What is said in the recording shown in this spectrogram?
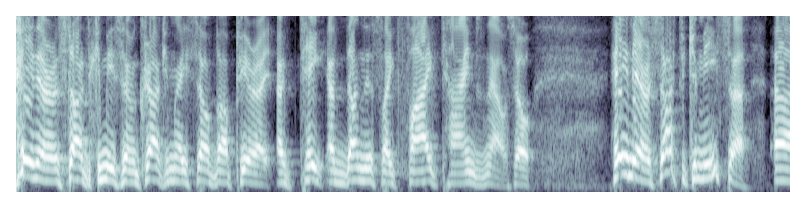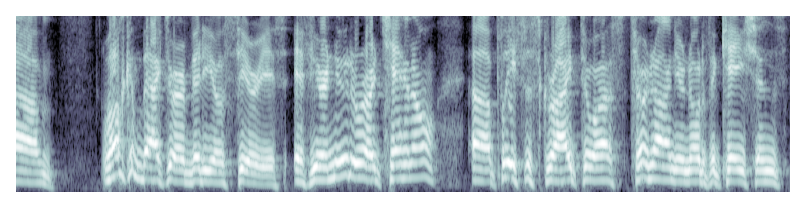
Hey there, it's Dr. Cammisa. I'm cracking myself up here. I, have take, I've done this like five times now. So, hey there, it's Dr. Cammisa. Um, welcome back to our video series. If you're new to our channel, uh, please subscribe to us, turn on your notifications.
